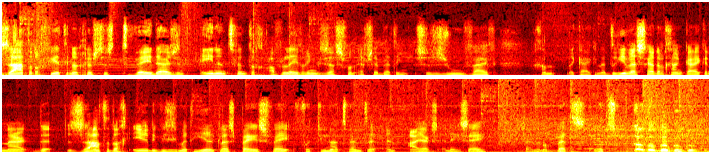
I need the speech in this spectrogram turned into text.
zaterdag 14 augustus 2021, aflevering 6 van FC Betting seizoen 5. We gaan kijken naar drie wedstrijden. We gaan kijken naar de zaterdag Eredivisie met Heracles PSV, Fortuna Twente en Ajax NEC. Zijn er nog bets? Let's go, go, go, go, go, go.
